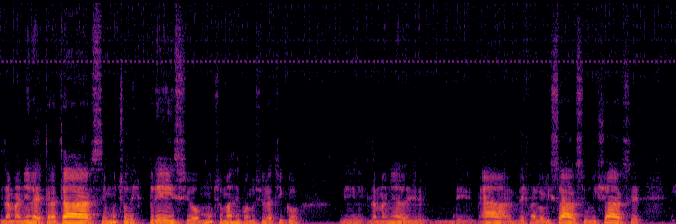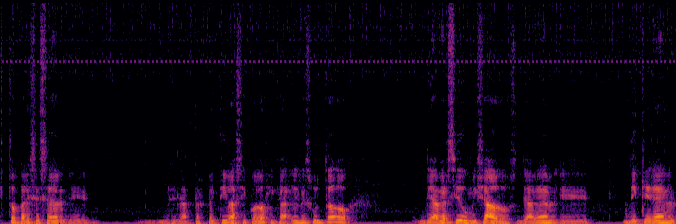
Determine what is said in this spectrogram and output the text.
la manera de tratarse, mucho desprecio, mucho más de cuando yo era chico, eh, la manera de, ah, desvalorizarse, humillarse, esto parece ser, eh, desde la perspectiva psicológica, el resultado de haber sido humillados, de haber, eh, de querer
